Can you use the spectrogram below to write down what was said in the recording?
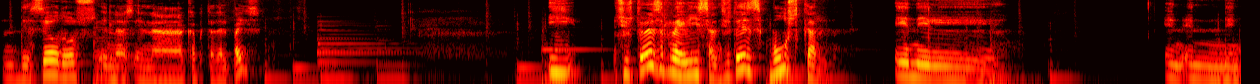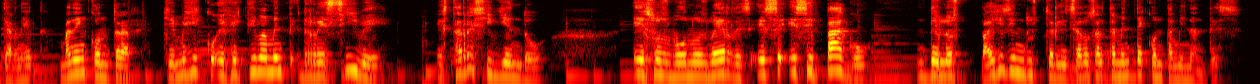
de CO2 en la, capital del país. Y si ustedes revisan, si ustedes buscan en el en, en, internet, van a encontrar que México efectivamente recibe, está recibiendo esos bonos verdes, ese, ese pago de los países industrializados altamente contaminantes,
